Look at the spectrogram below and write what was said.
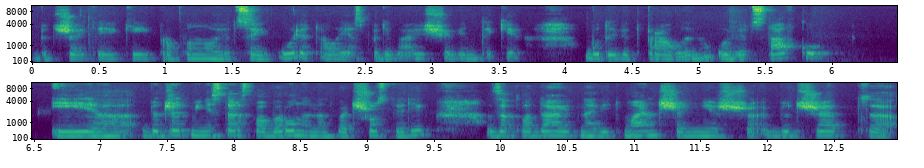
в бюджеті, який пропонує цей уряд. Але я сподіваюся, що він таки буде відправлений у відставку. І е, бюджет Міністерства оборони на 26 рік закладають навіть менше ніж бюджет, е,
